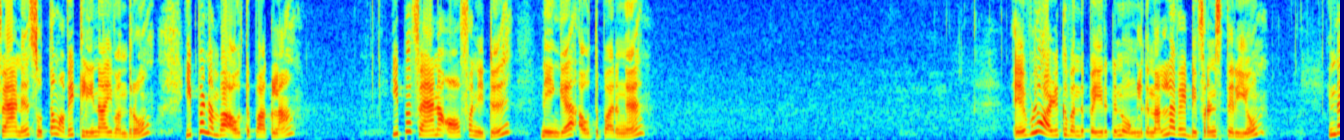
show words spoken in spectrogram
ஃபேனு சுத்தமாகவே க்ளீனாகி வந்துடும் இப்போ நம்ம அவுத்து பார்க்கலாம். இப்போ ஃபேனை ஆஃப் பண்ணிவிட்டு நீங்கள் அவுத்து பாருங்கள் எவ்வளோ அழுக்கு வந்து போயிருக்குன்னு உங்களுக்கு நல்லாவே டிஃப்ரென்ஸ் தெரியும். இந்த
